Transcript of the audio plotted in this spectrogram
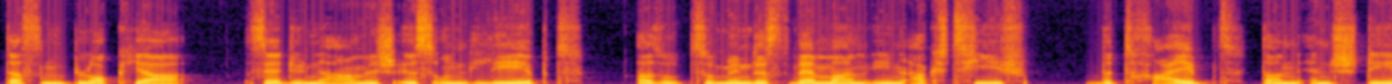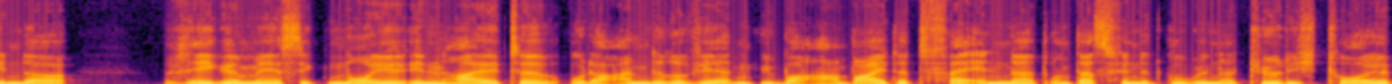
dass ein Blog ja sehr dynamisch ist und lebt. Also zumindest wenn man ihn aktiv betreibt, dann entstehen da regelmäßig neue Inhalte oder andere werden überarbeitet, verändert und das findet Google natürlich toll,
